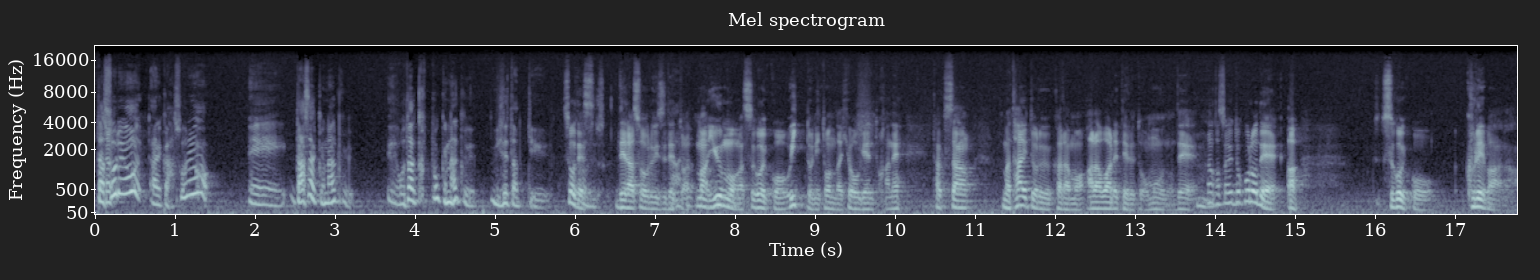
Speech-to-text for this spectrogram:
だそれをあれかそれを、えー、ダサくなくオタクっぽくなく見せたっていう。そうです「デラ・ソウル・イズ・デッドは」まあ、ユーモアがすごいこうウィットに富んだ表現とかねたくさん、まあ、タイトルからも現れてると思うので、うん、なんかそういうところであすごいこうクレバーな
